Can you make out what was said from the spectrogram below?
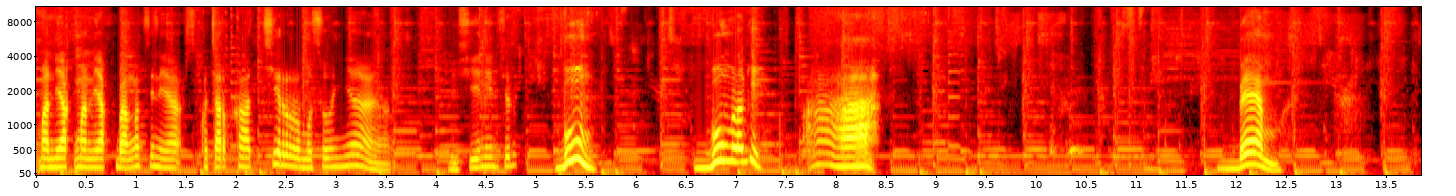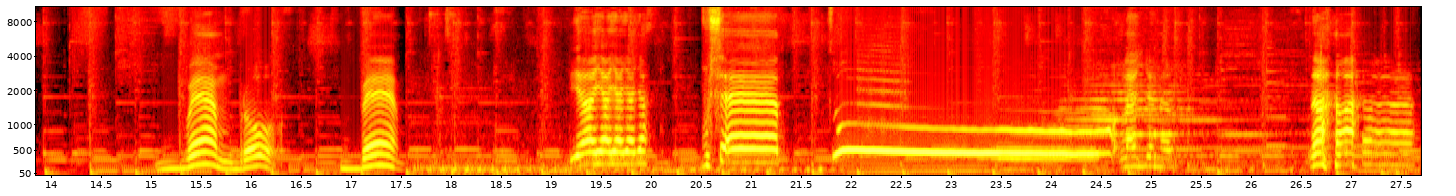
maniak-maniak banget sini ya. Kecar-kacir musuhnya. Di sini di. Boom. Boom lagi. Ah. Bam. Bam, bro. Bam. Ya ya ya ya ya. Buset. Tuh. Legend.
